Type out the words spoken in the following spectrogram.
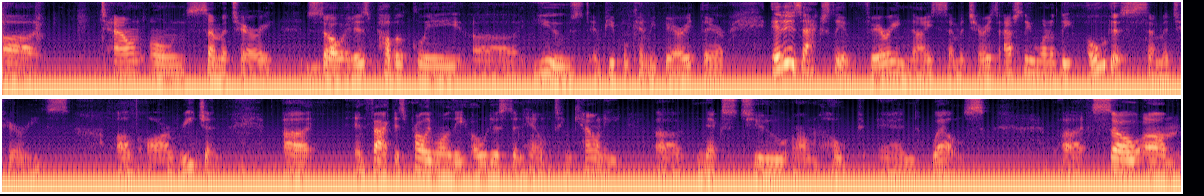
uh, town-owned cemetery, so it is publicly uh, used, and people can be buried there. It is actually a very nice cemetery. It's actually one of the oldest cemeteries of our region. Uh, in fact, it's probably one of the oldest in Hamilton County, uh, next to um, Hope and Wells. Uh, so um,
